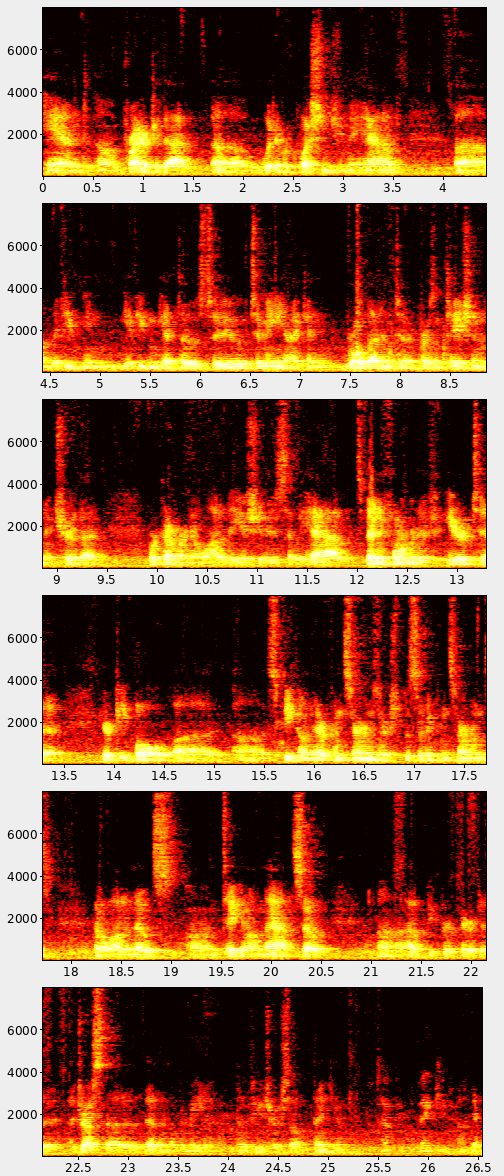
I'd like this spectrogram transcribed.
And uh, prior to that, uh, whatever questions you may have, um, if you can, if you can get those to, to me, I can roll that into a presentation, and make sure that we're covering a lot of the issues that we have. It's been informative here to hear people uh, uh, speak on their concerns, their specific concerns. Got a lot of notes um, taken on that, so uh, I would be prepared to address that at at another meeting in the future, so thank you. Okay, thank you, John. Yep.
